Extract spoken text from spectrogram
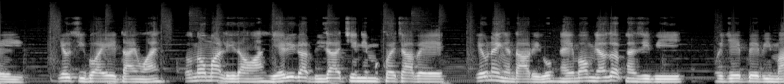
တဲ့ရုပ်စီးပွားရေးအတိုင်းဝိုင်း3000မှ4000ဟာရဲတွေကဗီဇာအချင်းချင်းမခွဲခြားပဲရုပ်နိုင်ငံသားတွေကိုနိုင်ပေါင်းများစွာဖမ်းဆီးပြီးဝေကြေးပေးပြီးမှ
